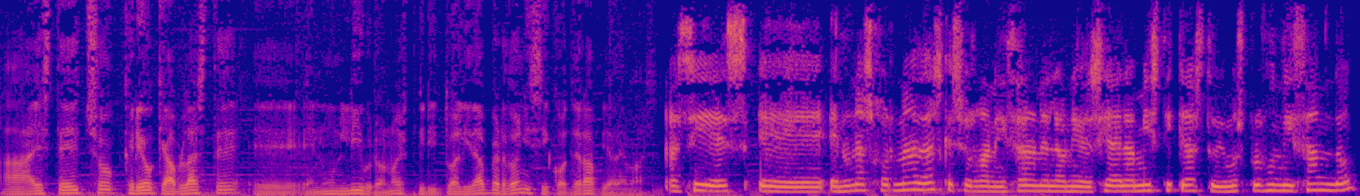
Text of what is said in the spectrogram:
a este hecho, creo que hablaste eh, en un libro, ¿no? Espiritualidad, perdón y psicoterapia, además. Así es. Eh, en unas jornadas que se organizaron en la Universidad de la Mística, estuvimos profundizando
